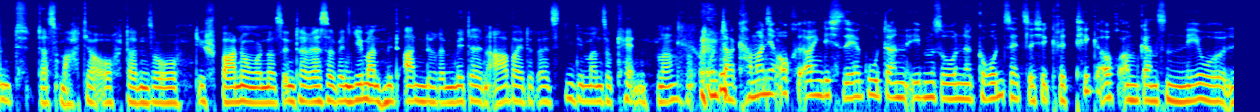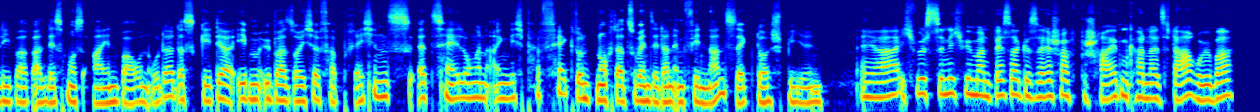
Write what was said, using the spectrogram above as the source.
und das macht ja auch dann so die Spannung und das Interesse, wenn jemand mit anderen Mitteln arbeitet als die, die man so kennt. Ne? Und da kann man ja auch eigentlich sehr gut dann eben so eine grundsätzliche Kritik auch am ganzen Neoliberalismus einbauen, oder? Das geht ja eben über solche Verbrechenserzählungen eigentlich perfekt und noch dazu, wenn sie dann im Finanzsektor spielen. Ja, ich wüsste nicht, wie man besser Gesellschaft beschreiben kann als darüber,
